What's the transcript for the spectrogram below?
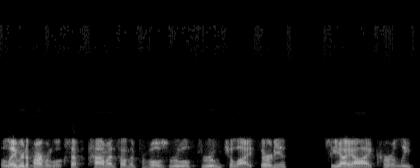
The Labor Department will accept comments on the proposed rule through July 30th. CII currently,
